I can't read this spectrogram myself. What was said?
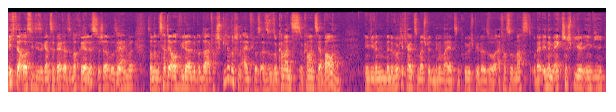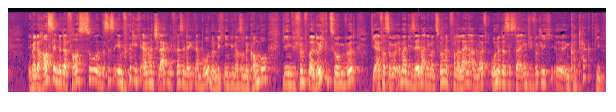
dichter aussieht, diese ganze Welt, also noch realistischer, wo sie Ja. ja. hin will, sondern es hat ja auch wieder mitunter einfach spielerischen Einfluss. Also so kann man es so kann man's ja bauen. Irgendwie, wenn, wenn du wirklich halt zum Beispiel, nehmen wir mal jetzt ein Prügelspiel oder so, einfach so machst oder in einem Actionspiel irgendwie, ich meine, du haust den mit der Faust zu und das ist eben wirklich einfach ein Schlag in die Fresse, der liegt am Boden und nicht irgendwie noch so eine Combo, die irgendwie fünfmal durchgezogen wird, die einfach so immer dieselbe Animation hat, von alleine abläuft, ohne dass es da irgendwie wirklich äh, einen Kontakt gibt.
